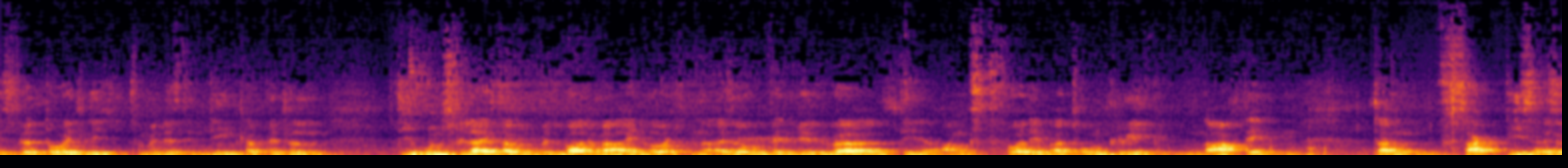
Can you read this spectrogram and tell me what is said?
es wird deutlich, zumindest in den Kapiteln, die uns vielleicht auch unmittelbar immer einleuchten. Also wenn wir über die Angst vor dem Atomkrieg nachdenken, dann sagt dies, also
